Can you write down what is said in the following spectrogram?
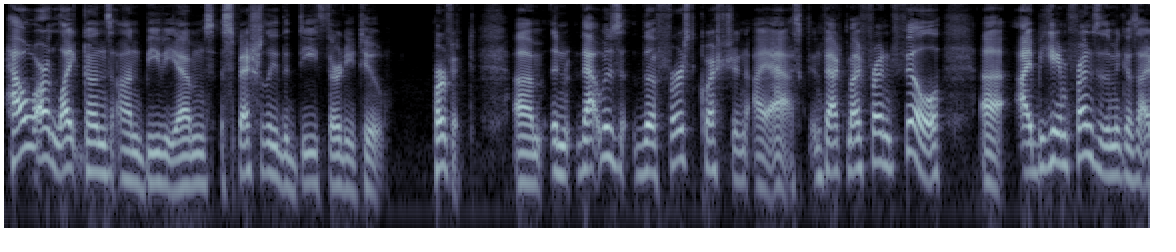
How are light guns on BVMs, especially the D32? Perfect. Um, and that was the first question I asked. In fact, my friend Phil, uh, I became friends with him because I,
